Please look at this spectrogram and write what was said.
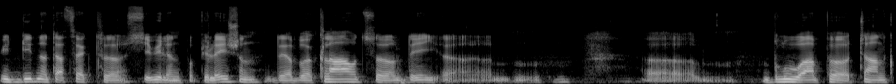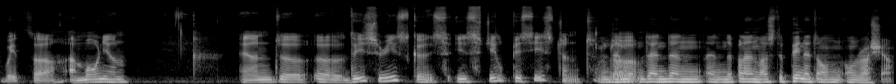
it did not affect uh, civilian population. There were clouds. Uh, they um, blew up a tank with ammonium and uh, uh, this risk is, is, still persistent. And then, uh, then, then, and the plan was to pin it on, on Russia.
